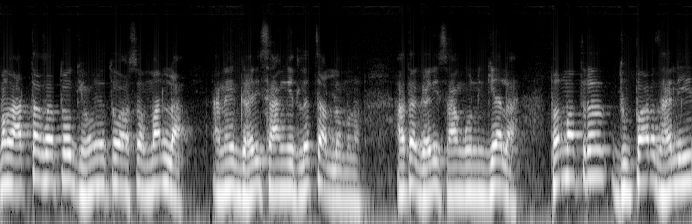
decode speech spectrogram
मग आत्ता जातो घेऊन येतो असं म्हणला आणि घरी सांगितलं चाललो म्हणून. आता घरी सांगून गेला. पण मात्र दुपार झाली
